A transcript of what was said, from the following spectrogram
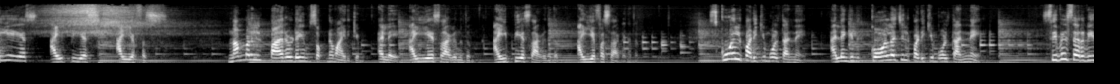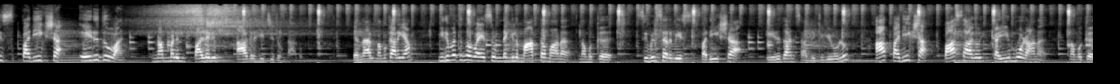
A S I P S I F S. നമ്മളിൽ പലരുടെയും സ്വപ്നമായിരിക്കും അല്ലേ? ഐ എ എസ് ആകുന്നതും ഐ പി എസ് ആകുന്നതും ഐ എഫ് എസ് ആകുന്നതും. സ്കൂളിൽ പഠിക്കുമ്പോൾ തന്നെ അല്ലെങ്കിൽ കോളേജിൽ പഠിക്കുമ്പോൾ തന്നെ സിവിൽ സർവീസ് പരീക്ഷ എഴുതുവാൻ നമ്മളിൽ പലരും ആഗ്രഹിച്ചിട്ടുണ്ടാകും. എന്നാൽ നമുക്കറിയാം ഇരുപത്തൊന്ന് വയസ്സുണ്ടെങ്കിൽ മാത്രമാണ് നമുക്ക് സിവിൽ സർവീസ് പരീക്ഷ എഴുതാൻ സാധിക്കുകയുള്ളൂ. ആ പരീക്ഷ പാസ്സാകി കഴിയുമ്പോഴാണ് നമുക്ക്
